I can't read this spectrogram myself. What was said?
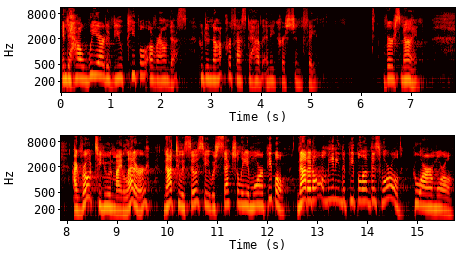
into how we are to view people around us who do not profess to have any Christian faith. Verse 9 I wrote to you in my letter not to associate with sexually immoral people, not at all meaning the people of this world who are immoral.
